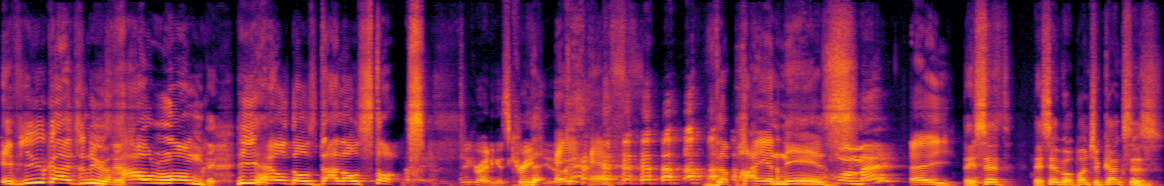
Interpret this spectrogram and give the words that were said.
if you guys knew said- how long he held those Dalot stocks, Dick writing is crazy. the AF, the pioneers. come on, man. Hey, They said they said we were a bunch of gangsters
